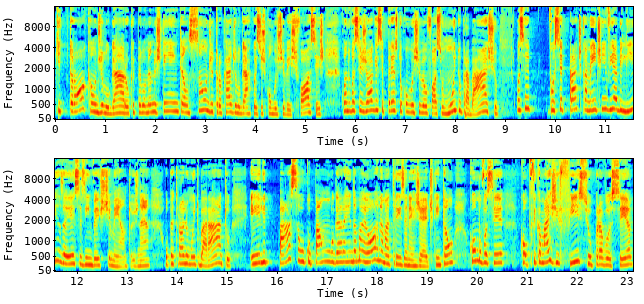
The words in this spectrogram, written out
que trocam de lugar ou que pelo menos têm a intenção de trocar de lugar com esses combustíveis fósseis, quando você joga esse preço do combustível fóssil muito para baixo, você você praticamente inviabiliza esses investimentos, né? O petróleo muito barato, ele passa a ocupar um lugar ainda maior na matriz energética. Então, como você fica mais difícil para você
